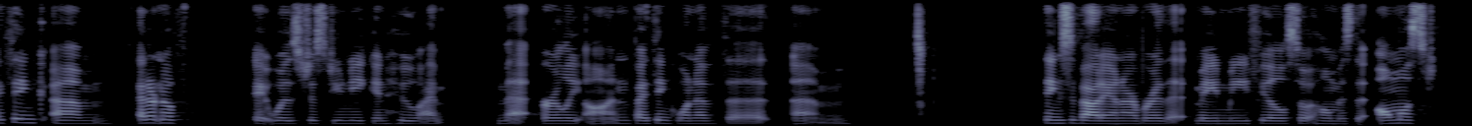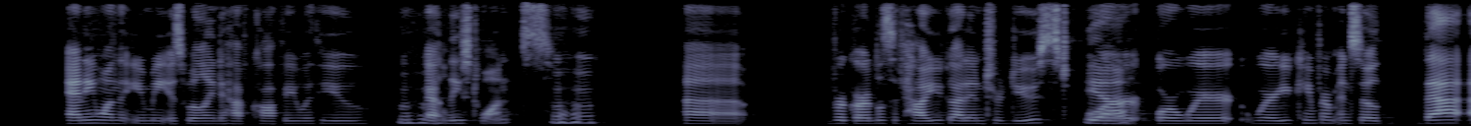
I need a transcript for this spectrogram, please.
I think um, I don't know if it was just unique in who I met early on, but I think one of the um, things about Ann Arbor that made me feel so at home is that almost anyone that you meet is willing to have coffee with you Mm-hmm. at least once, uh, regardless of how you got introduced or Yeah. or where where you came from. And so that,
